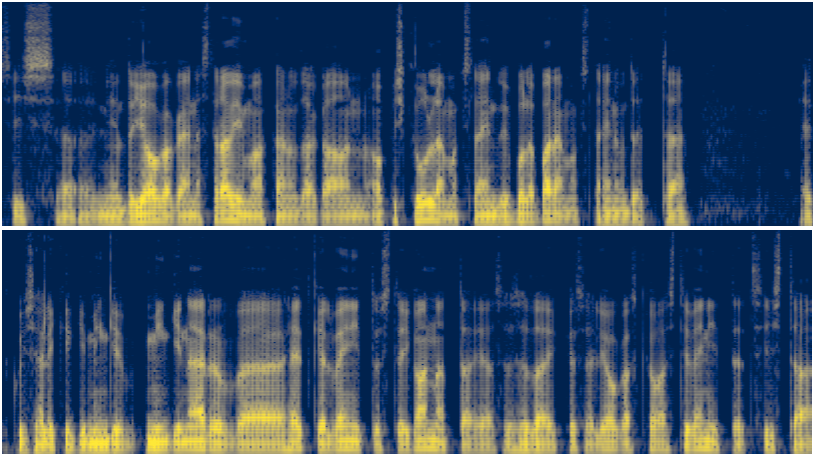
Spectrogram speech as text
siis äh, nii-öelda joogaga ennast ravima hakanud, aga on hoopiski hullemaks läinud või pole paremaks läinud, et äh, et kui seal ikkagi mingi, mingi närv äh, hetkel venitust ei kannata ja sa seda ikka seal joogas kõvasti venitad, siis ta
